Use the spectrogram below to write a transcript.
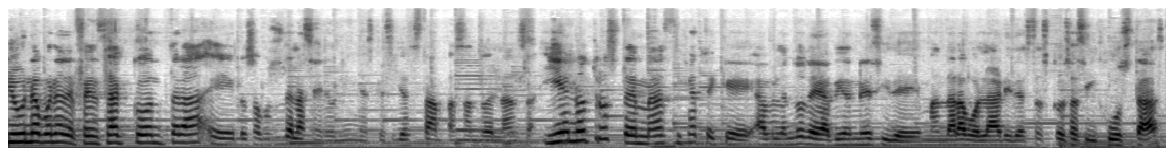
y una buena defensa contra eh, los abusos de las aerolíneas, que sí ya se estaban pasando de lanza. Y en otros temas, fíjate que hablando de aviones y de mandar a volar y de estas cosas injustas,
